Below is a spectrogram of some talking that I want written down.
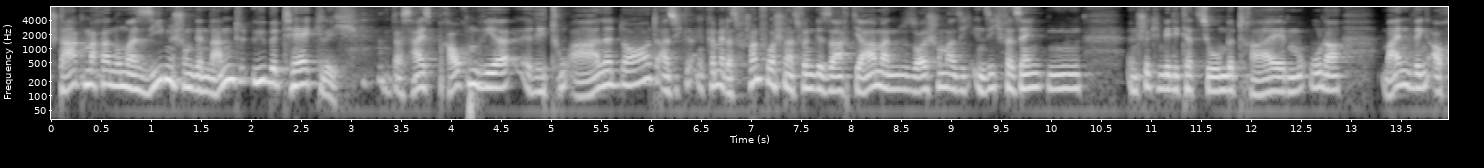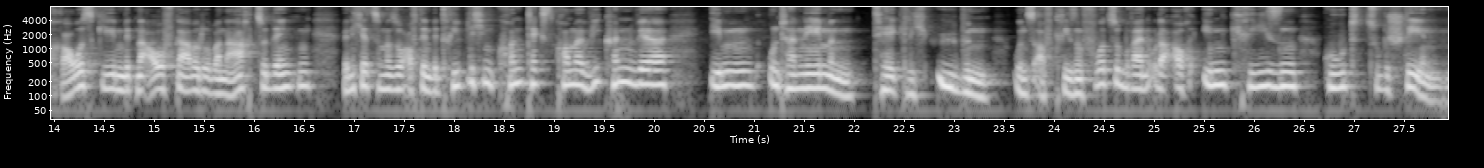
Starkmacher Nummer sieben schon genannt, übe täglich. Das heißt, brauchen wir Rituale dort? Also ich kann mir das schon vorstellen, als vorhin gesagt, ja, man soll schon mal sich in sich versenken, ein Stückchen Meditation betreiben oder meinetwegen auch rausgehen mit einer Aufgabe darüber nachzudenken. Wenn ich jetzt mal so auf den betrieblichen Kontext komme, wie können wir im Unternehmen täglich üben, uns auf Krisen vorzubereiten oder auch in Krisen gut zu bestehen?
